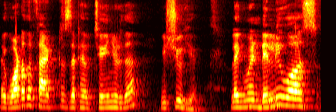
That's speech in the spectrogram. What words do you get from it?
Like what are the factors that have changed the issue here? Like when delhi was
